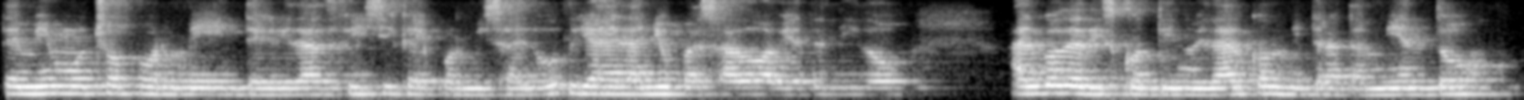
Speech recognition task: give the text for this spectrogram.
Temí mucho por mi integridad física y por mi salud. Ya el año pasado había tenido algo de discontinuidad con mi tratamiento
